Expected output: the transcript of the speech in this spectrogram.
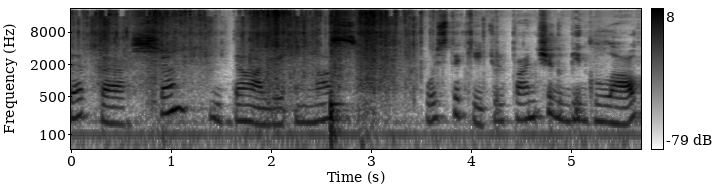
Це перше. Далі у нас ось такий тюльпанчик Big Love.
